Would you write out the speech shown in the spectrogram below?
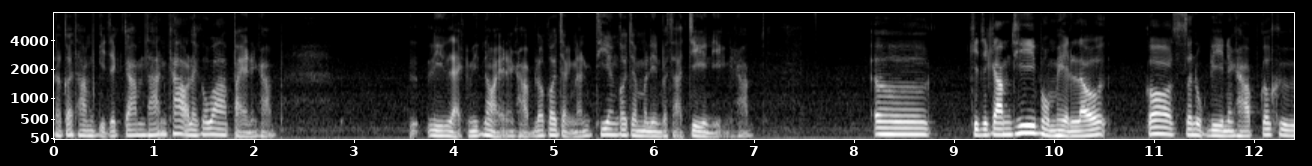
แล้วก็ทำกิจกรรมทานข้าวอะไรก็ว่าไปนะครับรีแลกนิดหน่อยนะครับ แล้วก็จากนั้นเที่ยงก็จะมาเรียนภาษาจีนอีกนะครับเออกิจกรรมที่ผมเห็นแล้วก็สนุกดีนะครับ ก็คือ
